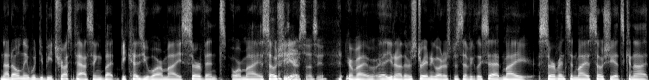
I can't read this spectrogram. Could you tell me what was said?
not only would you be trespassing, but because you are my servant or my associate, Your associate. you're my you know the restraining order specifically said my servants and my associates cannot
